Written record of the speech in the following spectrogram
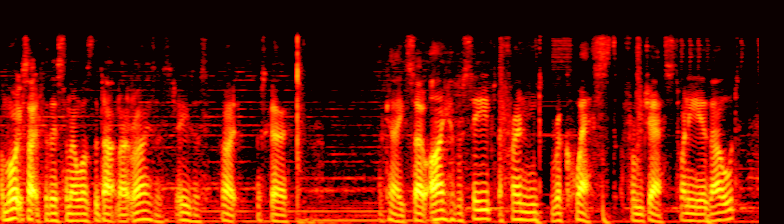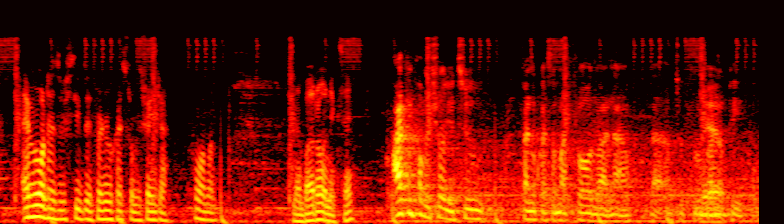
I'm more excited for this than I was The Dark Knight Rises. Jesus. Right, let's go. Okay, so I have received a friend request from Jess, 20 years old. Everyone has received a friend request from a stranger. Come on, man. No, but I don't accept. I can probably show you two friend requests on my phone right now that I took from Yeah. random people.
